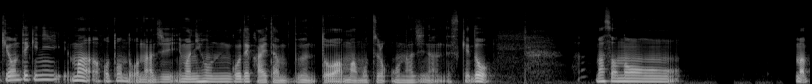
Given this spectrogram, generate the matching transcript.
基本的に、まあ、ほとんど同じ、まあ、日本語で書いた文とは、まあ、もちろん同じなんですけど、まあ、その、まあ、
